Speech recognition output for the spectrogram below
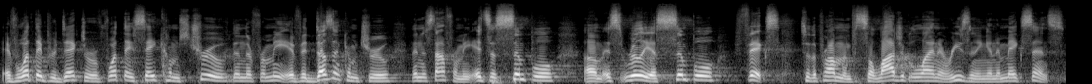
If what they predict or if what they say comes true, then they're from me. If it doesn't come true, then it's not from me. It's a simple, um, it's really a simple fix to the problem. It's a logical line of reasoning and it makes sense.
